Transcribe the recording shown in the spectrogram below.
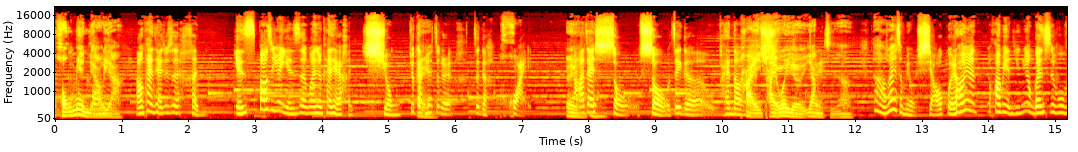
红面獠牙，然后看起来就是很颜色，不知道是因为颜色的关系，看起来很凶，就感觉这个人这个坏。然后他在守守这个看到排排位的样子啊。他想说为什么有小鬼？然后因为画面很清因为我跟师傅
